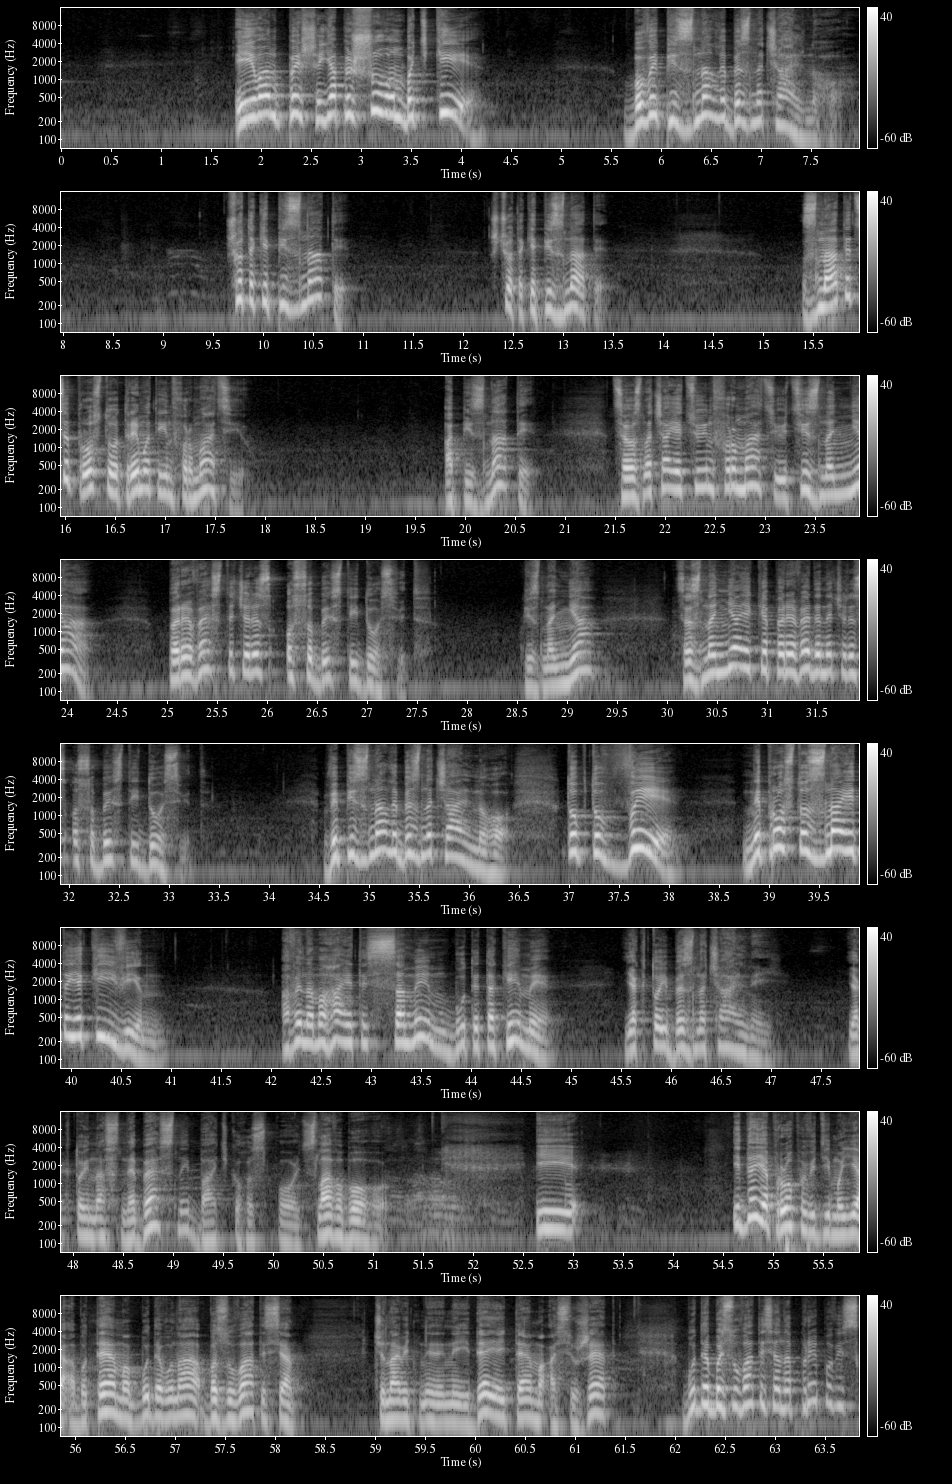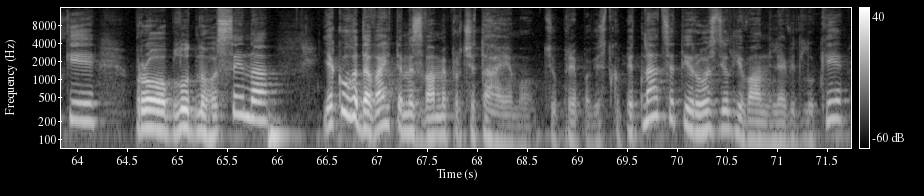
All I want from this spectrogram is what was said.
І Іван пише: Я пишу вам, батьки, бо ви пізнали безначального. Що таке пізнати? Що таке пізнати? Знати це просто отримати інформацію. А пізнати це означає цю інформацію, ці знання перевести через особистий досвід. Пізнання це знання, яке переведене через особистий досвід. Ви пізнали безначального. Тобто ви не просто знаєте, який він, а ви намагаєтесь самим бути такими, як той безначальний, як той нас небесний батько Господь. Слава Богу. І ідея проповіді моя або тема буде вона базуватися, чи навіть не, ідея й тема, а сюжет, буде базуватися на приповістки про блудного сина, якого давайте ми з вами прочитаємо цю приповістку. 15 розділ Євангелія від Луки.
